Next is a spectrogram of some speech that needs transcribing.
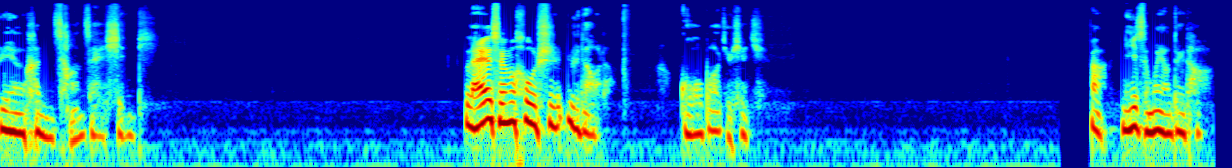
怨恨藏在心底。来生后世遇到了。果报就现前啊！你怎么样对他，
